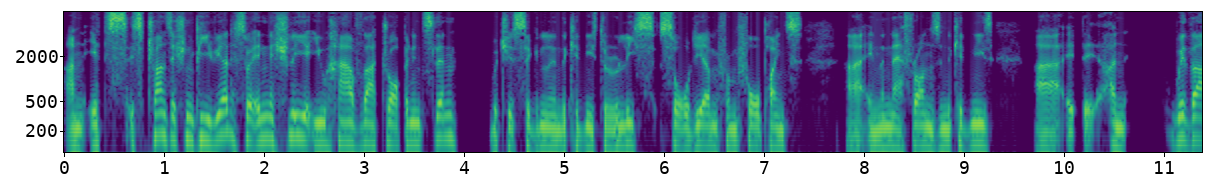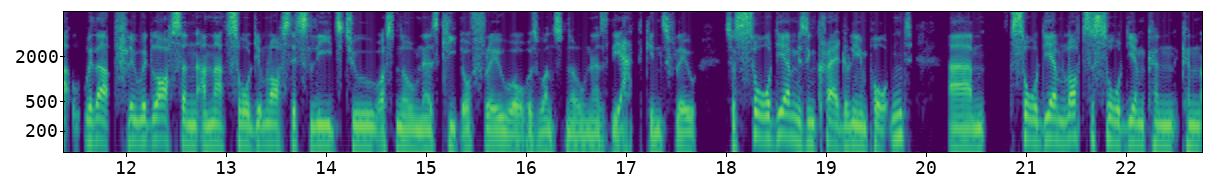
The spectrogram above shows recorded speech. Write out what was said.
and it's it's a transition period. So initially you have that drop in insulin, which is signaling the kidneys to release sodium from four points uh, in the nephrons in the kidneys. Uh, it, it, and with that with that fluid loss and, and that sodium loss, this leads to what's known as keto flu, or was once known as the Atkins flu. So sodium is incredibly important. Um, sodium, lots of sodium can can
